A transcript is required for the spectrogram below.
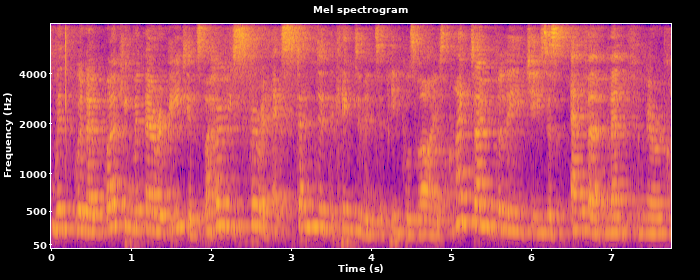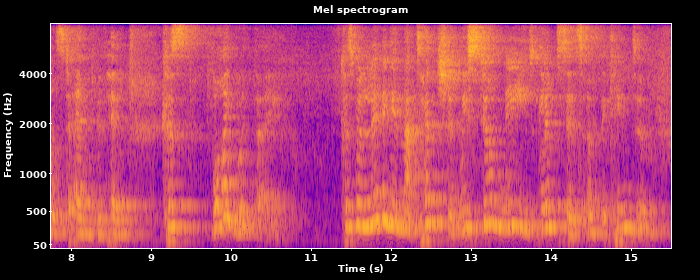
with, with uh, working with their obedience. The Holy Spirit extended the kingdom into people's lives. I don't believe Jesus ever meant for miracles to end with him, because why would they? Because we're living in that tension. We still need glimpses of the kingdom.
